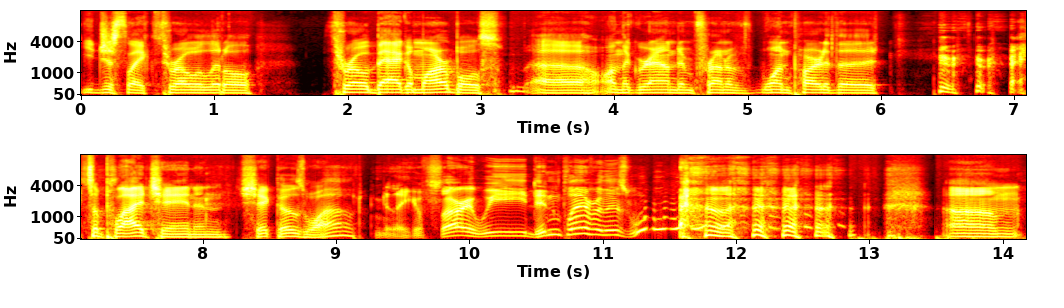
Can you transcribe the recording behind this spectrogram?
you just like throw a little, throw a bag of marbles uh, on the ground in front of one part of the right. supply chain, and shit goes wild. You're like, "Oh, sorry, we didn't plan for this. Um,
